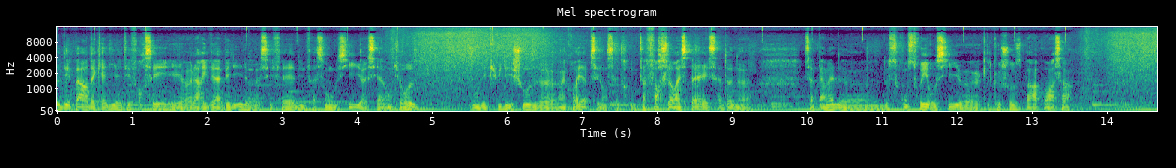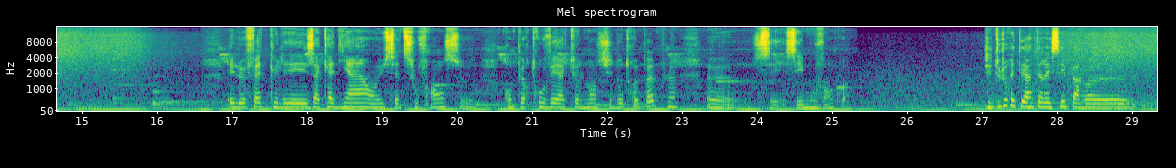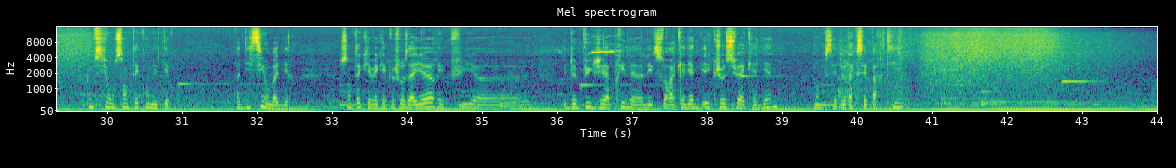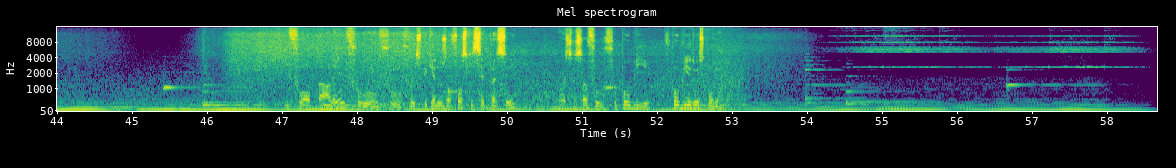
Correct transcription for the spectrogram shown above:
Le départ d'Acadie a été forcé et euh, l'arrivée à Belle-Île euh, s'est fait d'une façon aussi assez aventureuse. Ils ont vécu des choses euh, incroyables, ces ancêtres. ça force le respect et ça, donne, ça permet de, de se construire aussi quelque chose par rapport à ça. Et le fait que les Acadiens ont eu cette souffrance qu'on peut retrouver actuellement chez d'autres peuples, c'est émouvant. quoi. J'ai toujours été intéressée par. Euh, comme si on sentait qu'on n'était pas d'ici, on va dire. Je sentais qu'il y avait quelque chose ailleurs. Et puis, euh, et depuis que j'ai appris l'histoire acadienne et que je suis acadienne, donc c'est de là que c'est parti. Il faut en parler, il faut, expliquer à nos enfants ce qui s'est passé. Ouais, c'est ça, il faut, faut pas oublier. Il faut pas oublier d'où est-ce qu'on vient.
